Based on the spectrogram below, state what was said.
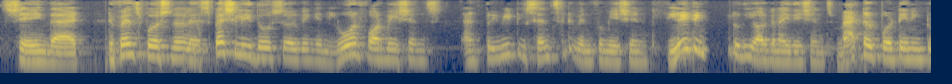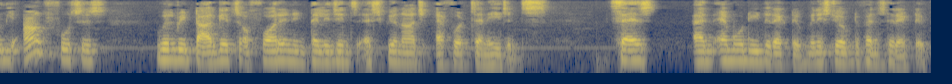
saying that defense personnel, especially those serving in lower formations and privy to sensitive information relating to the organizations, matter pertaining to the armed forces will be targets of foreign intelligence espionage efforts and agents, says an MOD directive, Ministry of Defense directive.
